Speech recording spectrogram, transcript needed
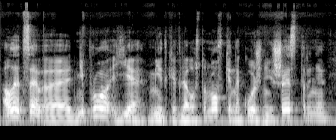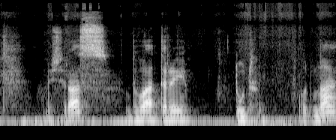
Але це е, Дніпро, є мітки для установки на кожній шестерні. Ось раз, два, три. Тут одна.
